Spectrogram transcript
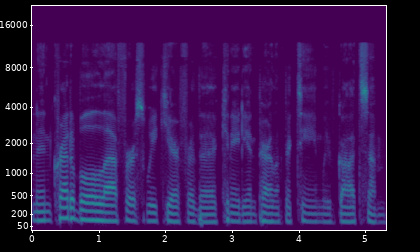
An incredible uh, first week here for the Canadian Paralympic team. We've got some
